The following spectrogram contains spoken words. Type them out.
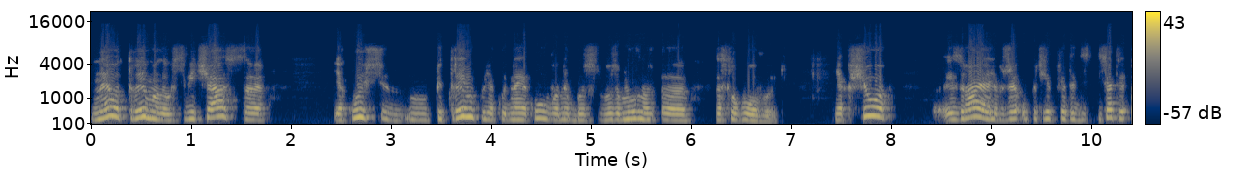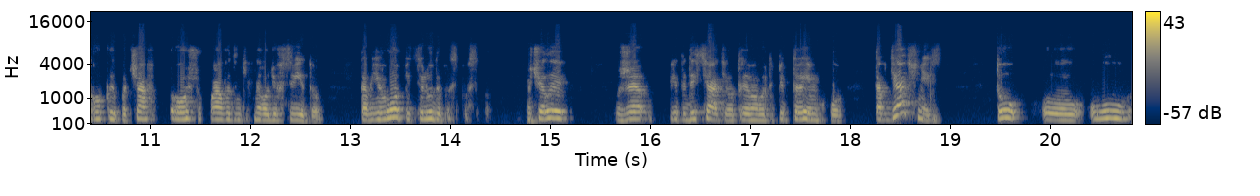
не отримали у свій час е, якусь підтримку, на яку вони безумовно е, заслуговують. Якщо Ізраїль вже у 50-ті роки почав розшук праведників народів світу, та в Європі ці люди почали вже в 50-ті отримувати підтримку та вдячність, то у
